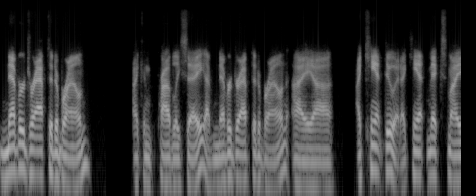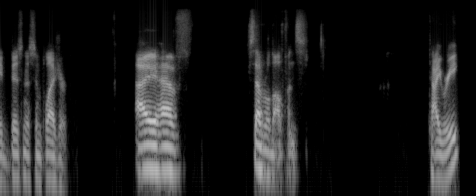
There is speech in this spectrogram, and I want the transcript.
never drafted a Brown. I can proudly say I've never drafted a Brown. I uh, I can't do it. I can't mix my business and pleasure. I have several dolphins. Tyreek.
